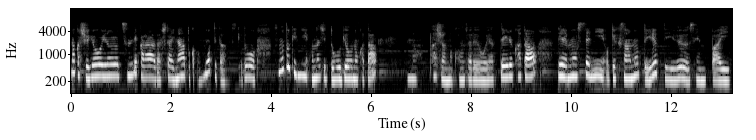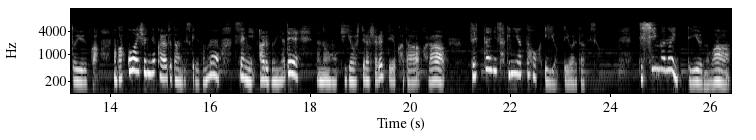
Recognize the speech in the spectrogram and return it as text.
なんか修行をいろいろ積んでから出したいなとか思ってたんですけど、その時に同じ同業の方、ファッションのコンサルをやっている方で、もうすでにお客さんを持っているっていう先輩というか、まあ、学校は一緒にね、通ってたんですけれども、すでにある分野で、あの、起業してらっしゃるっていう方から、絶対に先にやった方がいいよって言われたんですよ。自信がないっていうのは、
